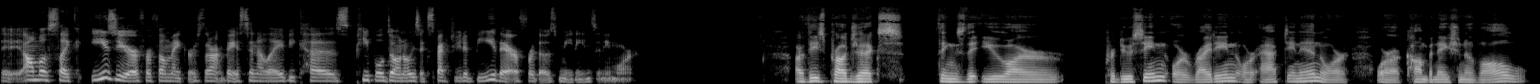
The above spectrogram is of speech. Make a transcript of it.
eh, almost like easier for filmmakers that aren't based in LA because people don't always expect you to be there for those meetings anymore. Are these projects things that you are producing or writing or acting in or or a combination of all?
